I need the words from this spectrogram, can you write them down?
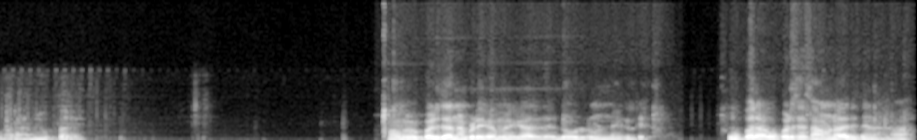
वो आरामी ऊपर है। हमें ऊपर जाना पड़ेगा मेरे ख्याल से डोल ढूँढने के लिए। ऊपर आ ऊपर से साउंड आ रही थी ना हाँ।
